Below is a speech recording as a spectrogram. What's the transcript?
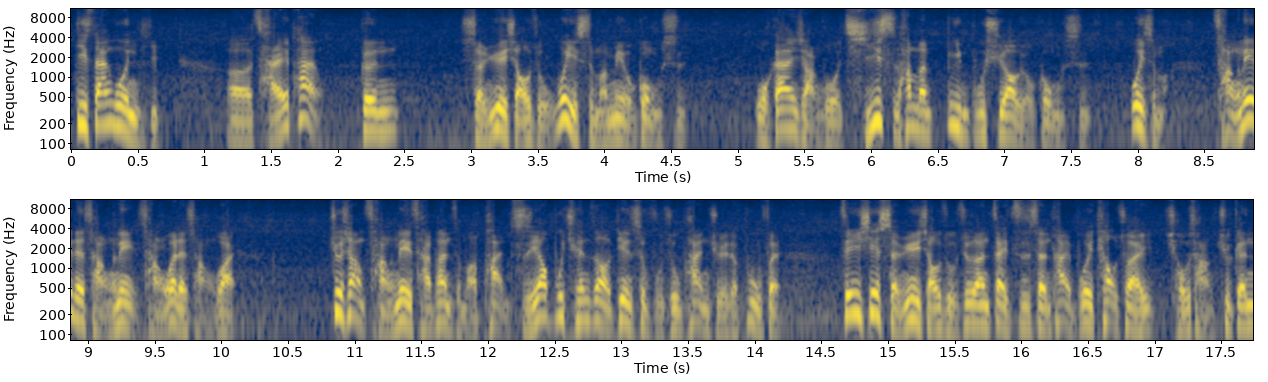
第三个问题，呃，裁判跟审阅小组为什么没有共识？我刚才讲过，其实他们并不需要有共识。为什么？场内的场内，场外的场外，就像场内裁判怎么判，只要不牵涉到电视辅助判决的部分，这一些审阅小组就算再资深，他也不会跳出来球场去跟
